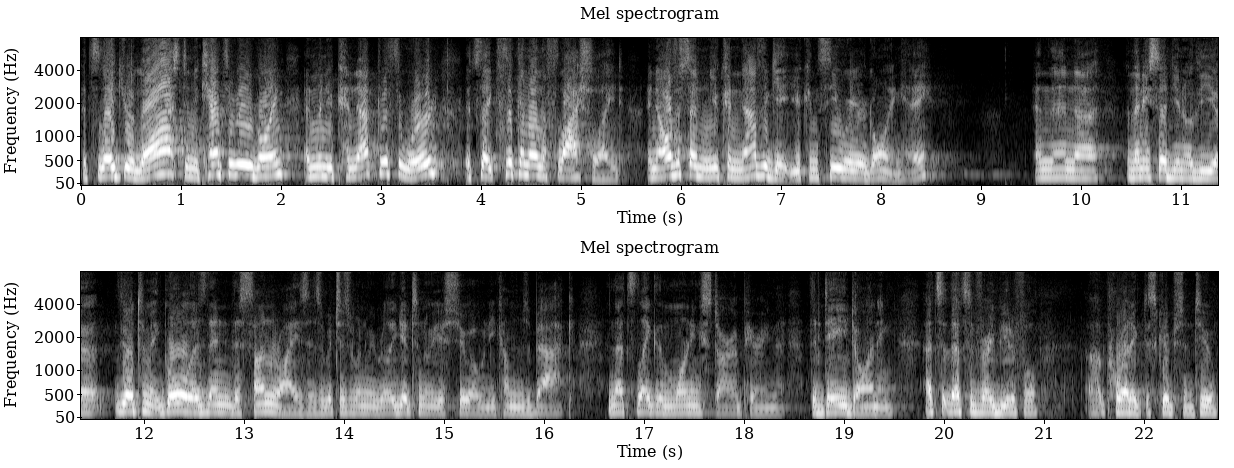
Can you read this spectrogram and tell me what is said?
It's like you're lost and you can't see where you're going. And when you connect with the Word, it's like flicking on the flashlight. And all of a sudden you can navigate, you can see where you're going, hey? And then, uh, and then he said, you know, the, uh, the ultimate goal is then the sun rises, which is when we really get to know Yeshua, when he comes back. And that's like the morning star appearing, the, the day dawning. That's, that's a very beautiful uh, poetic description, too.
